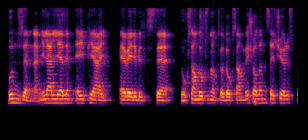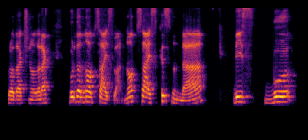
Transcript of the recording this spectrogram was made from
Bunun üzerinden ilerleyelim. API availability'si 99.95 olanı seçiyoruz production olarak. Burada node size var. Node size kısmında biz bu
